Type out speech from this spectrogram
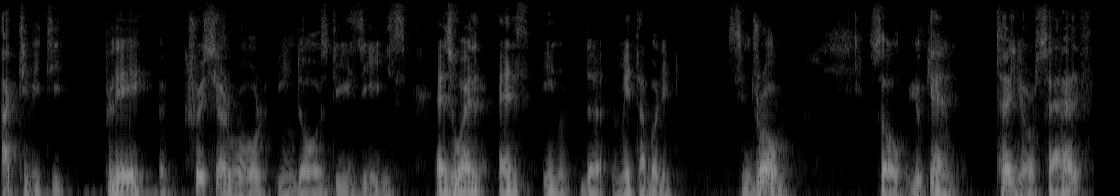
activity play a crucial role in those diseases, as well as in the metabolic syndrome. So you can tell yourself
